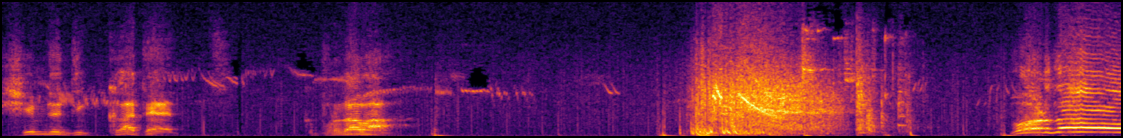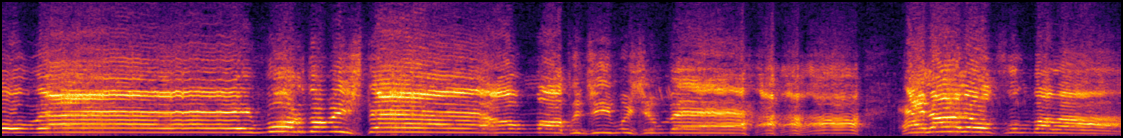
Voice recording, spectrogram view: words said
Şimdi dikkat et! Kıpırdama! Vurdum! Hey! Vurdum işte! Amma atıcıymışım be! Helal olsun bana!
